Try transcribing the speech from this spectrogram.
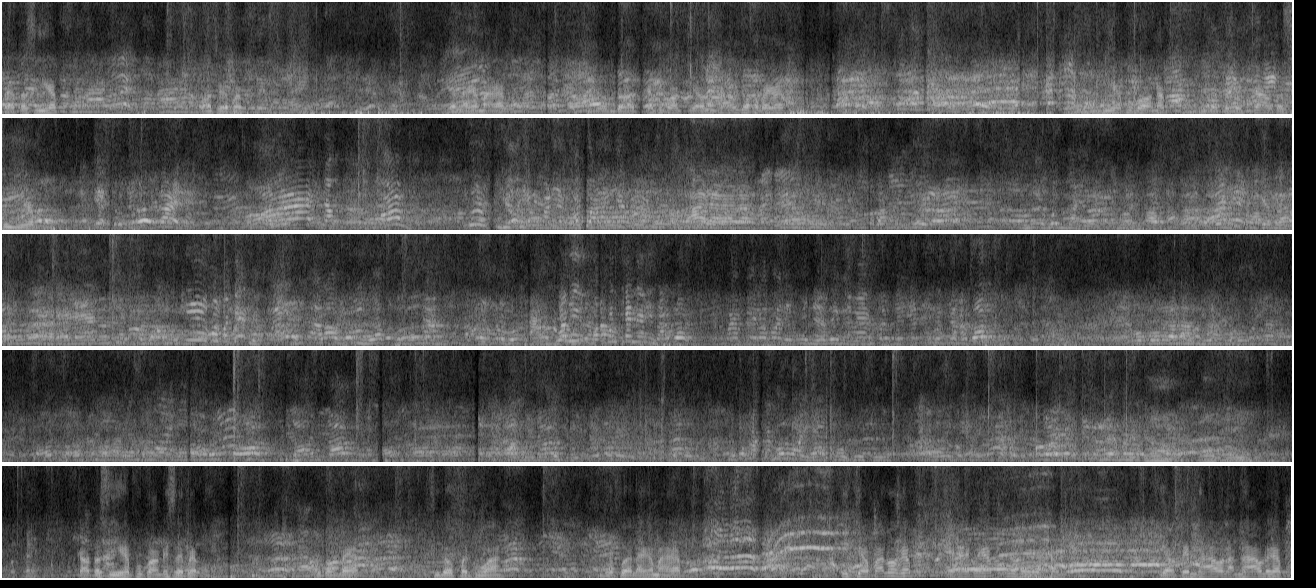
แปดต่อสี่ครับกองเสิร์ฟครับเดินไหลเข้ามาครับเริ่มโดดครับผู้กองเกี่ยวรองเท้ายกเข้าไปครับมองดีครับผู้กองครับจะเป็นเก้าต่อสี่ครับอั นนี้คนแค่นี้สามโลมาไม่แล้วว่าเดี๋ยวอุ่นเดี๋ยวได้ไงแม่เก้าต่อสี่ครับผู้กองได้เสิร์ฟครับลงไปครับซิโร่เปิดหัวเดี๋ยวเปิดอะไหลเข้ามาครับติดเกี่ยวปลาโลดครับแก้ไขไปครับโอ้โหเกี่ยวเต็มเท้าหลังเท้าเลยครับ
